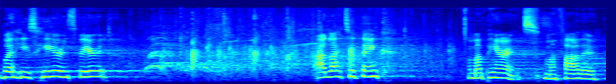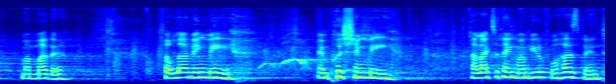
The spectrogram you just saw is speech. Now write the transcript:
but he's here in spirit. I'd like to thank my parents, my father, my mother, for loving me and pushing me. I'd like to thank my beautiful husband,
